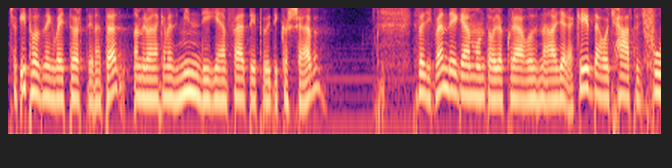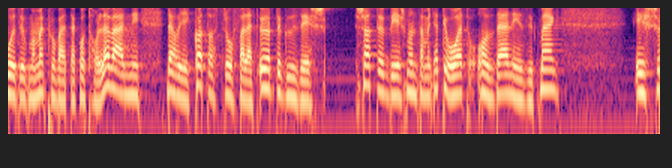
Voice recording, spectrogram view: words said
Csak itt hoznék be egy történetet, amiről nekem ez mindig ilyen feltépődik a seb. Az egyik vendégem mondta, hogy akkor elhozná a gyerekét, de hogy hát, hogy fú, ők már megpróbálták otthon levágni, de hogy egy katasztrófa lett, ördögűzés, stb. És mondtam, hogy hát jó, hát hozd el, nézzük meg. És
